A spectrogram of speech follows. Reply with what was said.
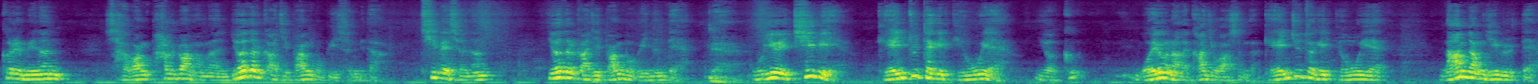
그러면은 사방팔방 하면 여덟 가지 방법이 있습니다. 집에서는 여덟 가지 방법이 있는데 네. 우리의 집이 개인주택일 경우에 여- 그 모형을 하나 가져왔습니다. 개인주택일 경우에 남양집일 때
